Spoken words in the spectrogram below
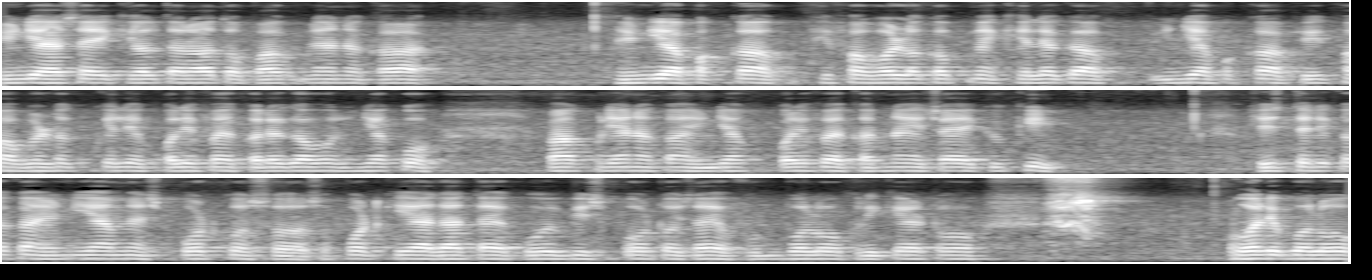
इंडिया ऐसा ही खेलता रहा तो पाक प्लेयर ने कहा, इंडिया पक्का फीफा वर्ल्ड कप में खेलेगा, इंडिया पक्का फीफा वर्ल्ड कप के लिए क्वालिफाई करेगा और इंडिया को, पाक प्लेयर ने कहा, इंडिया को क्वालिफाई करना ही चाहिए, क्योंकि जिस तरीके का इंडिया में स्पोर्ट को सपोर्ट किया जाता है, कोई भी स्पोर्ट हो, चाहे फुटबॉल हो क्रिकेट हो वॉलीबॉल हो,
